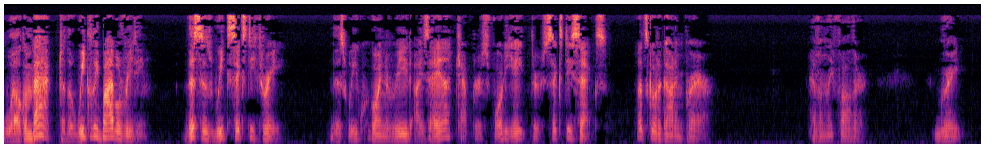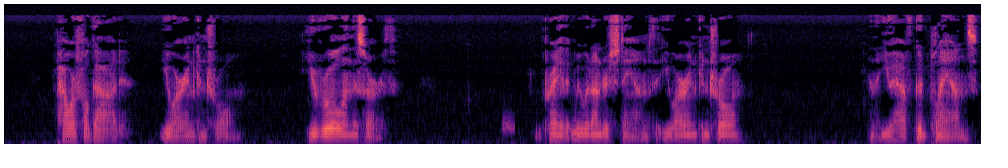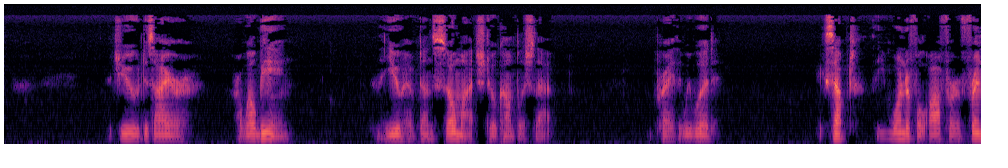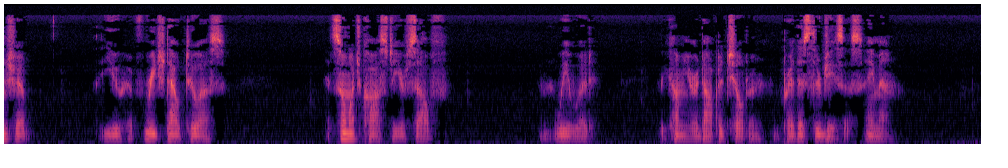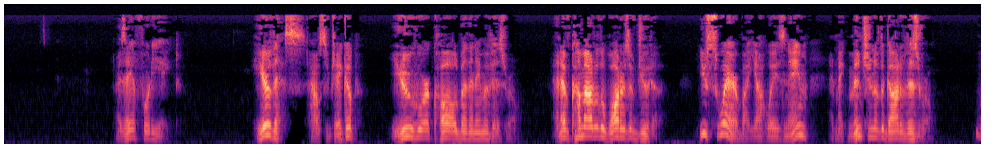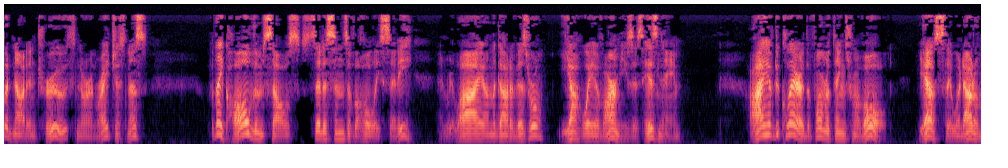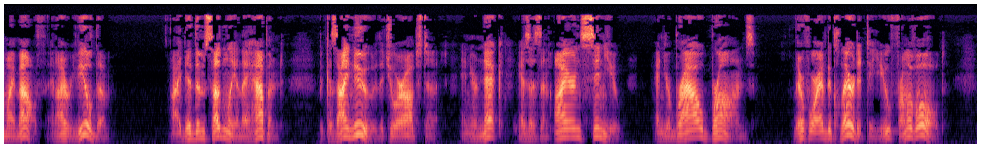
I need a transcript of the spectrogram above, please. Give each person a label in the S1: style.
S1: Welcome back to the weekly Bible reading. This is week 63. This week we're going to read Isaiah chapters 48 through 66. Let's go to God in prayer. Heavenly Father, great, powerful God, you are in control. You rule in this earth. We pray that we would understand that you are in control and that you have good plans you desire our well-being, and that you have done so much to accomplish that. Pray that we would accept the wonderful offer of friendship that you have reached out to us at so much cost to yourself, we would become your adopted children. We pray this through Jesus. Amen. Isaiah 48. Hear this, house of Jacob, you who are called by the name of Israel, and have come out of the waters of Judah. You swear by Yahweh's name, and make mention of the God of Israel, but not in truth, nor in righteousness. For they call themselves citizens of the holy city, and rely on the God of Israel. Yahweh of armies is his name. I have declared the former things from of old. Yes, they went out of my mouth, and I revealed them. I did them suddenly and they happened, because I knew that you are obstinate, and your neck is as an iron sinew, and your brow bronze. Therefore I have declared it to you from of old.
